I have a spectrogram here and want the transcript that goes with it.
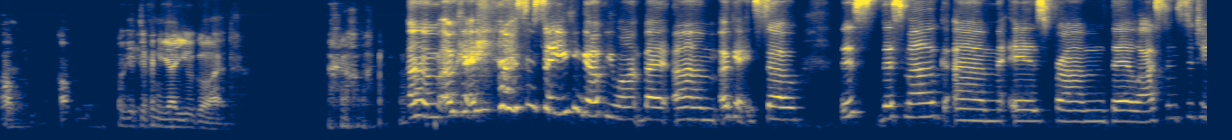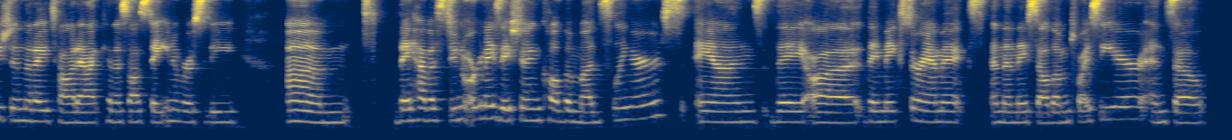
oh, oh, okay, Tiffany, yeah, you go ahead. um, okay, I was gonna say you can go if you want, but um, okay, so this this mug um, is from the last institution that I taught at, Kennesaw State University. Um, they have a student organization called the Mudslingers, and they uh, they make ceramics and then they sell them twice a year. And so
